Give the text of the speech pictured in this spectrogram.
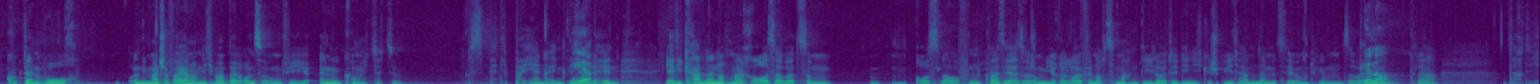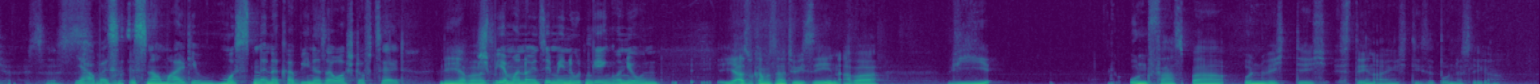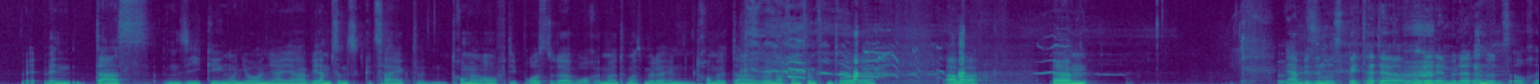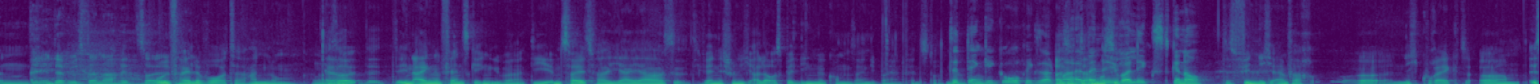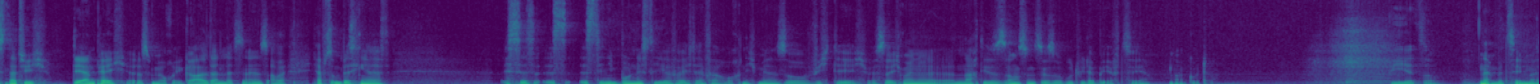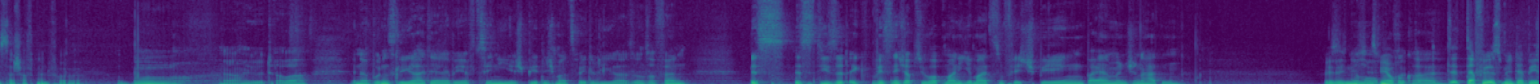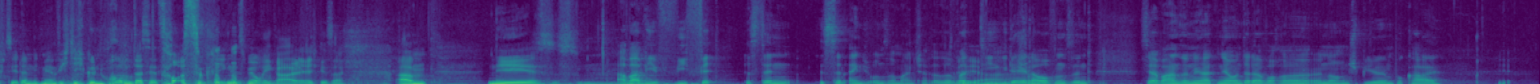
guck dann hoch und die Mannschaft war ja noch nicht mal bei uns irgendwie angekommen. Ich dachte so, was sind denn die Bayern eigentlich Ja. alle hin? Ja, die kamen dann noch mal raus, aber zum Auslaufen quasi, also um ihre Läufe noch zu machen, die Leute, die nicht gespielt haben, damit sie irgendwie und so weiter. Genau. Klar. Dachte ich, ist das Ja, aber es so- ist normal, die mussten in der Kabine Sauerstoffzelt. Nee, aber Spielen wir 19 Minuten gegen Union. Ja, so kann man es natürlich sehen, aber wie unfassbar unwichtig ist denen eigentlich diese Bundesliga? Wenn- das ein Sieg gegen Union, ja, ja, wir haben es uns gezeigt, trommeln auf die Brust oder wo auch immer Thomas Müller hin trommelt da so nach seinem fünften Tor da. Aber ähm, Ja, ein bisschen Respekt hat der, hat der, der Müller dann uns auch in den Interviews danach gezollt. wohlfeile Worte, Handlungen. Ja. Also den eigenen Fans gegenüber, die im Zweifelsfall, ja, ja, es- die werden ja schon nicht alle aus Berlin gekommen sein, die Bayern-Fans dort. Ne? Das denke ich auch. Ich sag Also mal, wenn du ich- überlegst, genau. Das finde ich einfach äh, nicht korrekt. Ähm, ist natürlich deren Pech, ist mir auch egal dann letzten Endes, aber ich habe so ein bisschen gedacht, ist, es, ist, ist denn die Bundesliga vielleicht einfach auch nicht mehr so wichtig? Weißt du, ich meine, nach dieser Saison sind sie so gut wie der BFC. Na gut. Wie jetzt so. Na, mit zehn Meisterschaften in Folge. Puh, ja, gut, aber in der Bundesliga hat ja der BFC nie gespielt, nicht mal zweite Liga. Also insofern ist, ist diese, ich weiß nicht, ob sie überhaupt mal jemals ein Pflichtspiel gegen Bayern München hatten. Weiß ich nicht. Ist mir auch, d- dafür ist mir der BFC dann nicht mehr wichtig genug, um das jetzt rauszukriegen. Ist mir auch egal, ehrlich gesagt. Ähm, nee, es ist. Aber wie, wie fit ist denn, ist denn eigentlich unsere Mannschaft? Also, weil Ja, die, die da gelaufen sind, ist ja Wahnsinn. Wir hatten ja unter der Woche noch ein Spiel im Pokal.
